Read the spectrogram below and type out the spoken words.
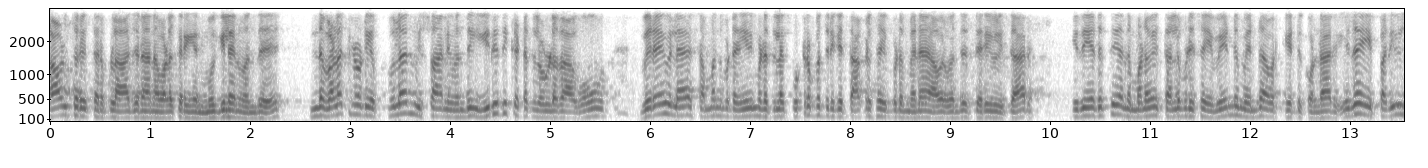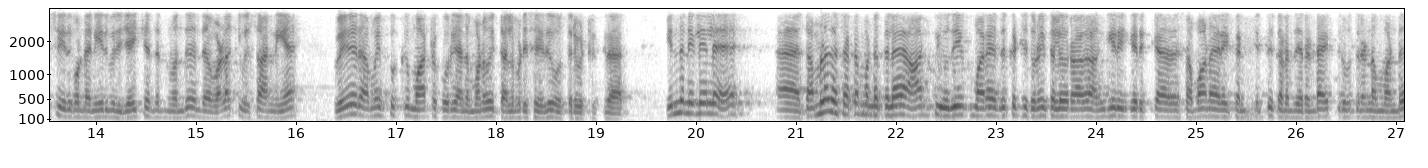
காவல்துறை தரப்புல ஆஜரான வழக்கறிஞர் முகிலன் வந்து இந்த வழக்கினுடைய புலன் விசாரணை வந்து இறுதி கட்டத்தில் உள்ளதாகவும் விரைவில் சம்பந்தப்பட்ட நீதிமன்றத்தில் குற்றப்பத்திரிகை தாக்கல் செய்யப்படும் என அவர் வந்து தெரிவித்தார். இதையடுத்து அந்த மனுவை தள்ளுபடி செய்ய வேண்டும் என்று அவர் கேட்டுக்கொண்டார். இதை பதிவு செய்து கொண்ட நீதிபதி ஜெயச்சந்திரன் வந்து இந்த வழக்கு விசாரணையை வேறு அமைப்புக்கு மாற்றக்கூடிய அந்த மனுவை தள்ளுபடி செய்து உத்தரவிட்டிருக்கிறார். இந்த நிலையில தமிழக சட்டமன்றத்தில் ஆர் பி உதயகுமாரை எதிர்க்கட்சி துணைத் தலைவராக அங்கீகரிக்க சபாநாயகரை கண்டித்து கடந்த இரண்டாயிரத்தி இருபத்தி ரெண்டாம் ஆண்டு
